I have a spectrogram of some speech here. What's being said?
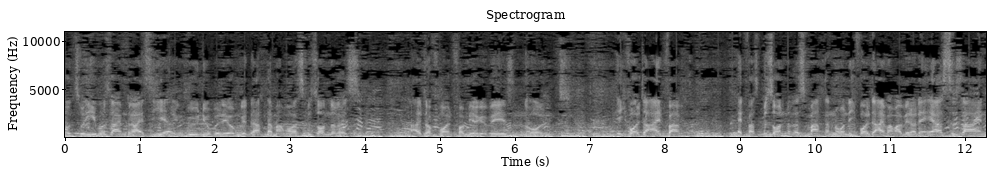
und zu Ivo seinem 30-jährigen Bühnenjubiläum gedacht, da machen wir was Besonderes. Alter Freund von mir gewesen und ich wollte einfach etwas Besonderes machen und ich wollte einfach mal wieder der Erste sein,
